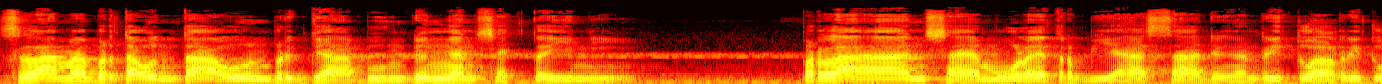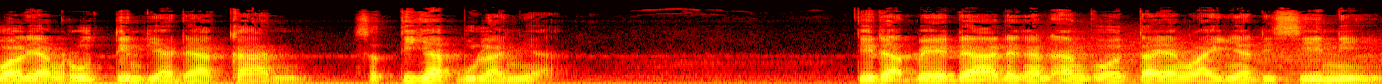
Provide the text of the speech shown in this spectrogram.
Selama bertahun-tahun bergabung dengan sekte ini Perlahan saya mulai terbiasa dengan ritual-ritual yang rutin diadakan setiap bulannya. Tidak beda dengan anggota yang lainnya di sini.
